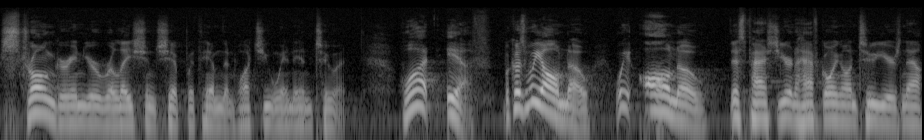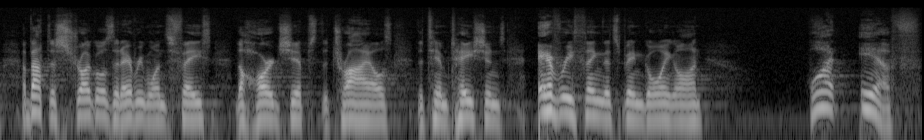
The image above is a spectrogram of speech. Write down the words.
stronger in your relationship with Him than what you went into it. What if, because we all know, we all know this past year and a half, going on two years now, about the struggles that everyone's faced, the hardships, the trials, the temptations, everything that's been going on. What if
